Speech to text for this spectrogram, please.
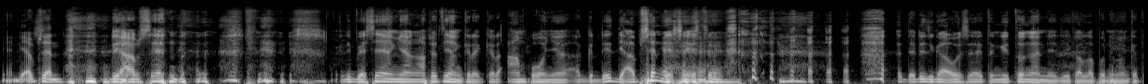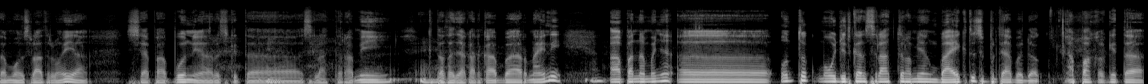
Ya, di absen. Di absen. Ini biasanya yang yang absen yang kira-kira amponya gede di absen biasanya itu. jadi juga usah hitung-hitungan ya. Jadi kalaupun memang kita mau silaturahmi ya siapa pun ya harus kita silaturahmi, kita tanyakan kabar. Nah ini apa namanya uh, untuk mewujudkan silaturahmi yang baik itu seperti apa dok? Apakah kita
